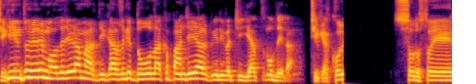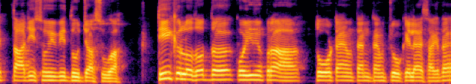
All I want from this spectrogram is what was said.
ਕੀਮਤ ਵੀਰੇ ਮੁੱਲ ਜਿਹੜਾ ਮਰਜ਼ੀ ਕਰ ਲਈਏ 2 ਲੱਖ 5000 ਰੁਪਏ ਦੀ ਬੱਚੀ ਯੈਸ ਨੂੰ ਦੇ ਦਾਂ ਠੀਕ ਹੈ ਖੋਲ ਸੋ ਦੋਸਤੋ ਇਹ ਤਾਜੀ ਸੂਈ ਵੀ ਦੂਜਾ ਸੂਆ। 30 ਕਿਲੋ ਦੁੱਧ ਕੋਈ ਵੀ ਭਰਾ ਦੋ ਟਾਈਮ ਤਿੰਨ ਟਾਈਮ ਚੋ ਕੇ ਲੈ ਸਕਦਾ।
